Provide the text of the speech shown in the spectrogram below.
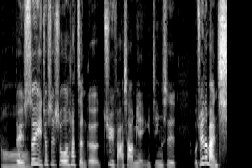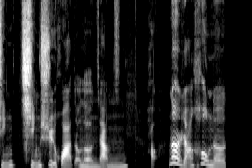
哦，对，所以就是说，它整个句法上面已经是我觉得蛮情情绪化的了，这样子。好，那然后呢，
